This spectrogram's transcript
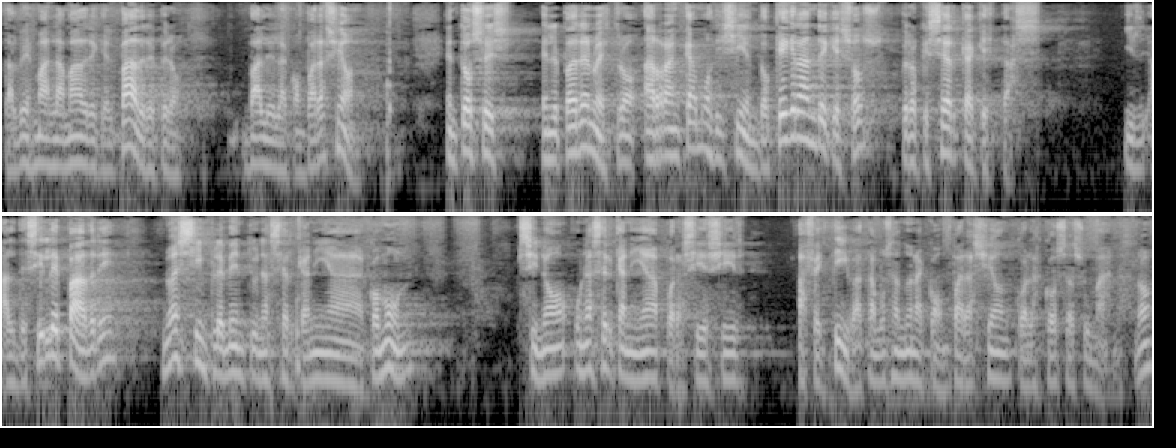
tal vez más la madre que el padre, pero vale la comparación. Entonces, en el Padre Nuestro arrancamos diciendo, qué grande que sos, pero qué cerca que estás. Y al decirle Padre, no es simplemente una cercanía común, sino una cercanía, por así decir, afectiva. Estamos dando una comparación con las cosas humanas, ¿no?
